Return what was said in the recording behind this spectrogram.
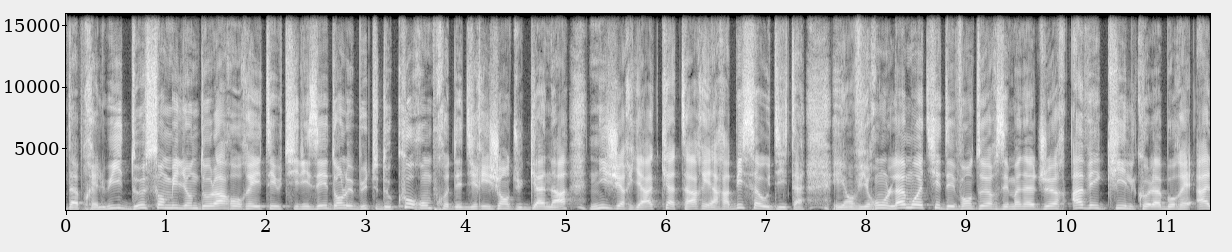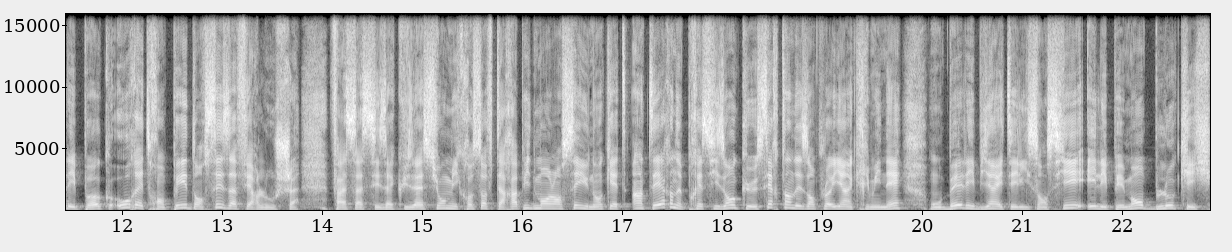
D'après lui, 200 millions de dollars auraient été utilisés dans le but de corrompre des dirigeants du Ghana, Nigeria, Qatar et Arabie Saoudite. Et environ la moitié des vendeurs et managers avec qui il collaborait à l'époque auraient trempé dans ces affaires louches. Face à ces accusations, Microsoft a rapidement lancé une enquête interne précisant que certains des employés incriminés ont bel et bien été licenciés et les paiements bloqués.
